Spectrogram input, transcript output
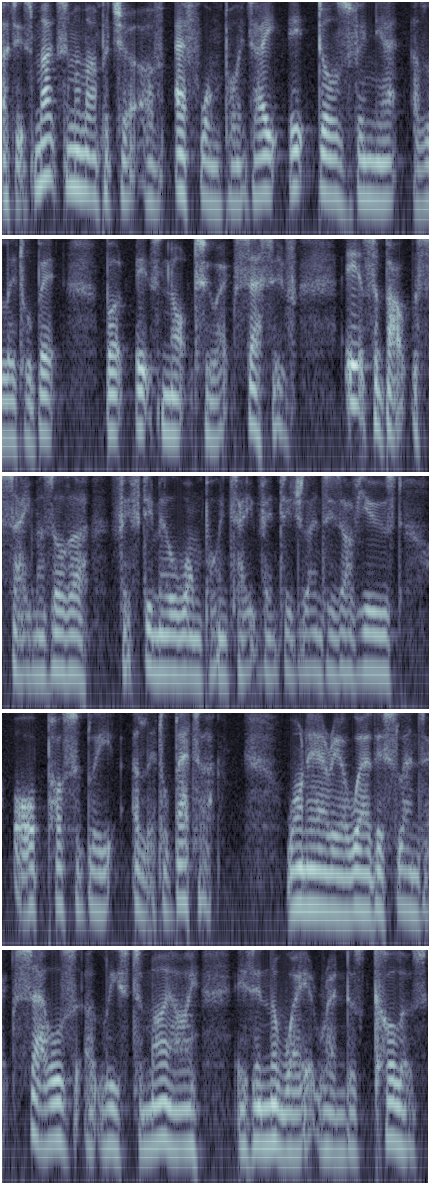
At its maximum aperture of f1.8 it does vignette a little bit, but it's not too excessive. It's about the same as other 50mm 1.8 vintage lenses I've used, or possibly a little better. One area where this lens excels, at least to my eye, is in the way it renders colours.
